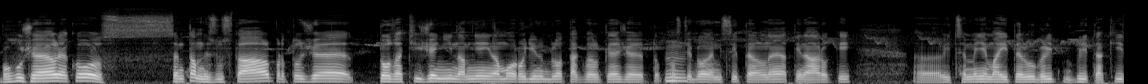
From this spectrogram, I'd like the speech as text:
bohužel jako jsem tam nezůstal, protože to zatížení na mě i na mou rodinu bylo tak velké, že to hmm. prostě bylo nemyslitelné a ty nároky víceméně majitelů byly, byly taky,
